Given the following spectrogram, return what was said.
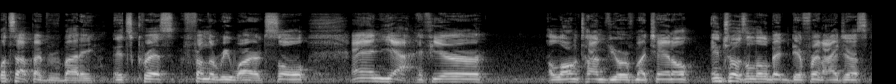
What's up everybody? It's Chris from The Rewired Soul. And yeah, if you're a longtime viewer of my channel, intro's a little bit different. I just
